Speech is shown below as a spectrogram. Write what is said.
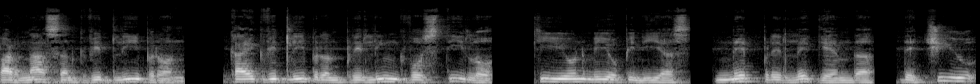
parnasan gvidlibron, cae gvidlibron pri lingvo stilo, cion mi opinias nepre legenda de ciu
